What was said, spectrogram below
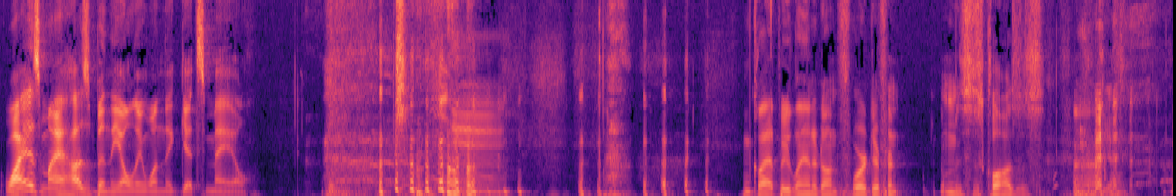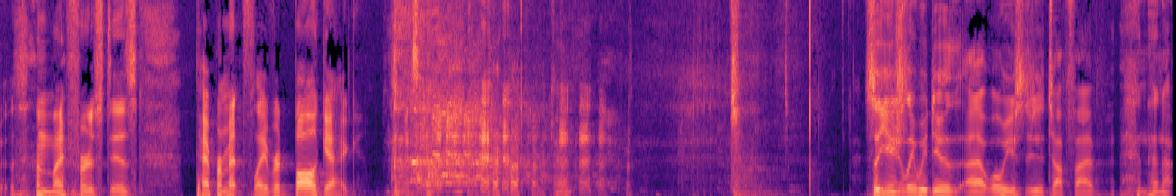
Why is my husband the only one that gets mail? I'm glad we landed on four different Mrs. Clauses. Uh, my first is peppermint flavored ball gag. So usually we do. Uh, well, we used to do the top five, and then I,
